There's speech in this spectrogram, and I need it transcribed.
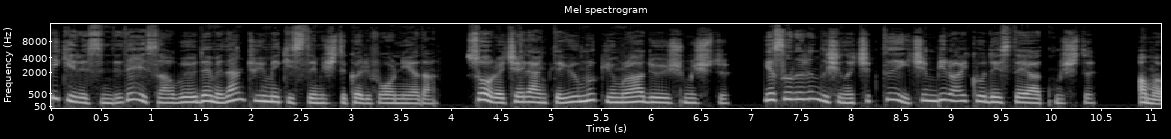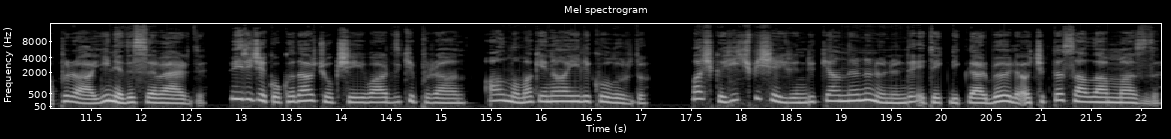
Bir keresinde de hesabı ödemeden tüymek istemişti Kaliforniya'dan. Sonra çelenkte yumruk yumruğa dövüşmüştü. Yasaların dışına çıktığı için bir ay kodeste yatmıştı. Ama Pırağı yine de severdi. Verecek o kadar çok şeyi vardı ki Pırak'ın almamak enayilik olurdu. Başka hiçbir şehrin dükkanlarının önünde eteklikler böyle açıkta sallanmazdı.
